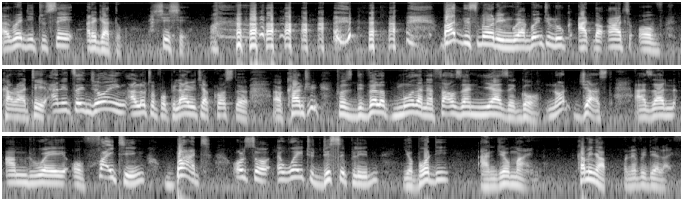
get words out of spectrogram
uh, ready to say arigato, shishi. but this morning we are going to look at the art of karate and it's enjoying a lot of popularity across the uh, country. It was developed more than a thousand years ago, not just as an armed way of fighting, but also a way to discipline your body and your mind. Coming up on Everyday Life.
